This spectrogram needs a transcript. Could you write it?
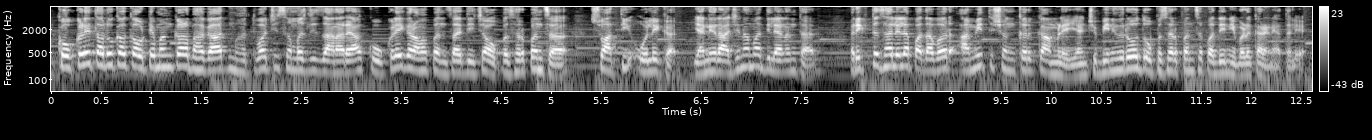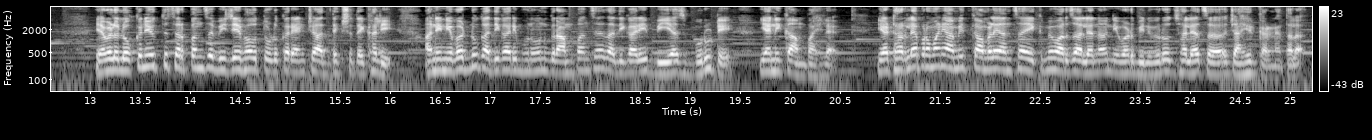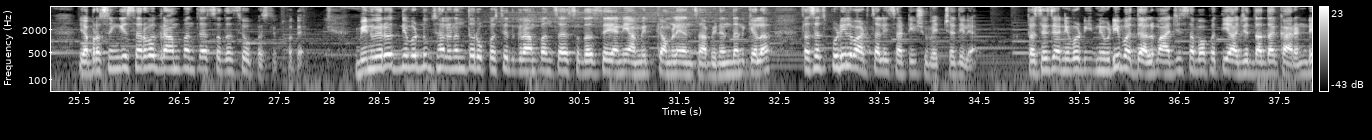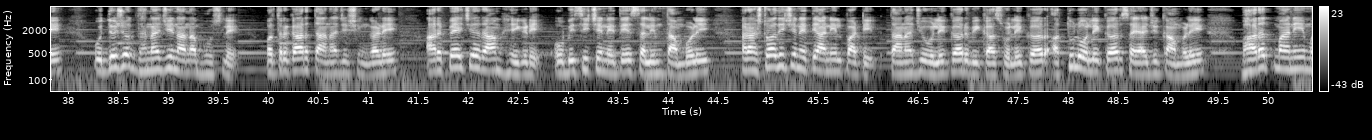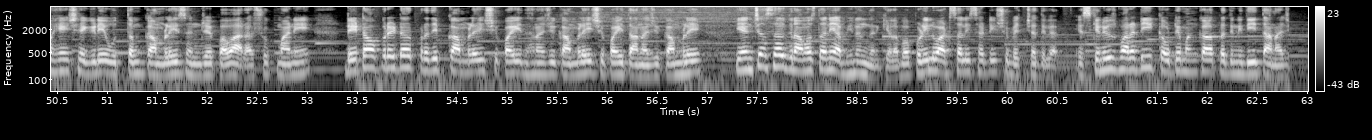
कोकळे तालुका कवटेमंकाळ भागात महत्वाची समजली जाणाऱ्या कोकळे ग्रामपंचायतीच्या उपसरपंच स्वाती ओलेकर यांनी राजीनामा दिल्यानंतर रिक्त झालेल्या पदावर अमित शंकर कांबळे यांची बिनविरोध उपसरपंचपदी निवड करण्यात आली आहे. यावेळी लोकनियुक्त सरपंच विजयभाऊ तोडकर यांच्या अध्यक्षतेखाली आणि निवडणूक अधिकारी म्हणून ग्रामपंचायत अधिकारी बी एस बुरुटे यांनी काम पाहिलं आहे या ठरल्याप्रमाणे अमित कांबळे यांचा एकमेव अर्ज आल्यानं निवड बिनविरोध झाल्याचं जाहीर करण्यात आलं. या प्रसंगी सर्व ग्रामपंचायत सदस्य उपस्थित होते. बिनविरोध निवडणूक झाल्यानंतर उपस्थित ग्रामपंचायत सदस्य यांनी अमित कांबळे यांचं अभिनंदन केलं. तसंच पुढील वाटचालीसाठी शुभेच्छा दिल्या. तसेच या निवड निवडीबद्दल माजी सभापती अजितदादा कारंडे उद्योजक धनाजी नाना भोसले पत्रकार तानाजी शिंगाडे आरपीआयचे राम हेगडे ओबीसीचे नेते सलीम तांबोळी राष्ट्रवादीचे नेते अनिल पाटील तानाजी ओलेकर विकास ओलेकर अतुल ओलेकर सयाजी कांबळे भारत माने महेश हेगडे उत्तम कांबळे संजय पवार अशोक माने डेटा ऑपरेटर प्रदीप कांबळे शिपाई धनाजी कांबळे शिपाई तानाजी कांबळे यांच्यासह ग्रामस्थांनी अभिनंदन केलं व पुढील वाटचालीसाठी शुभेच्छा दिल्या एसके न्यूज मराठी कवटे महांकाळ प्रतिनिधी तानाजी.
